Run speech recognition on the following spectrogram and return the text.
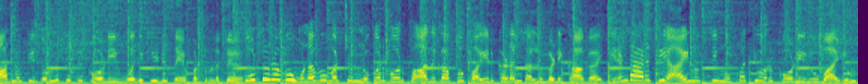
அறுநூத்தி தொண்ணூத்தி எட்டு கோடி ஒதுக்கீடு செய்யப்பட்டுள்ளது. கூட்டுறவு உணவு மற்றும் நுகர்வோர் பாதுகாப்பு பயிர்க்கடன் தள்ளுபடிக்காக இரண்டாயிரத்தி ஐநூத்தி முப்பத்தி ஒரு கோடி ரூபாயும்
